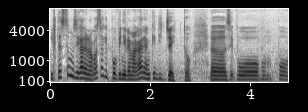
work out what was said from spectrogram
il testo musicale è una cosa che può venire magari anche di getto, eh, può, può, può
